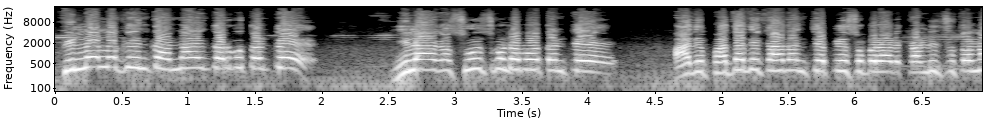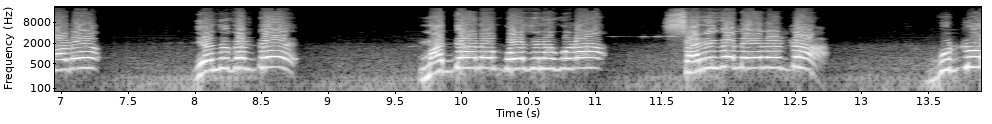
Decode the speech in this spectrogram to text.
పిల్లలకు ఇంత అన్యాయం జరుగుతుంటే ఇలాగ చూసుకుంటూ పోతుంటే అది పద్ధతి కాదని చెప్పి సుబ్బరాడు ఖండిస్తున్నాడు. ఎందుకంటే మధ్యాహ్నం భోజనం కూడా సరిగా లేదంట. గుడ్లు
